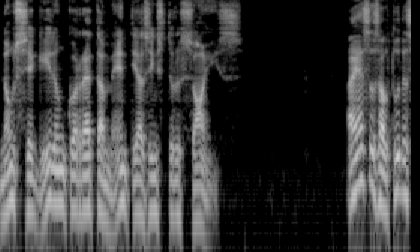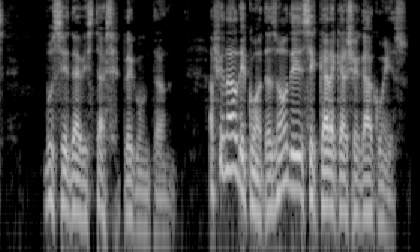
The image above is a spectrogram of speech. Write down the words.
não seguiram corretamente as instruções? A essas alturas, você deve estar se perguntando: afinal de contas, onde esse cara quer chegar com isso?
